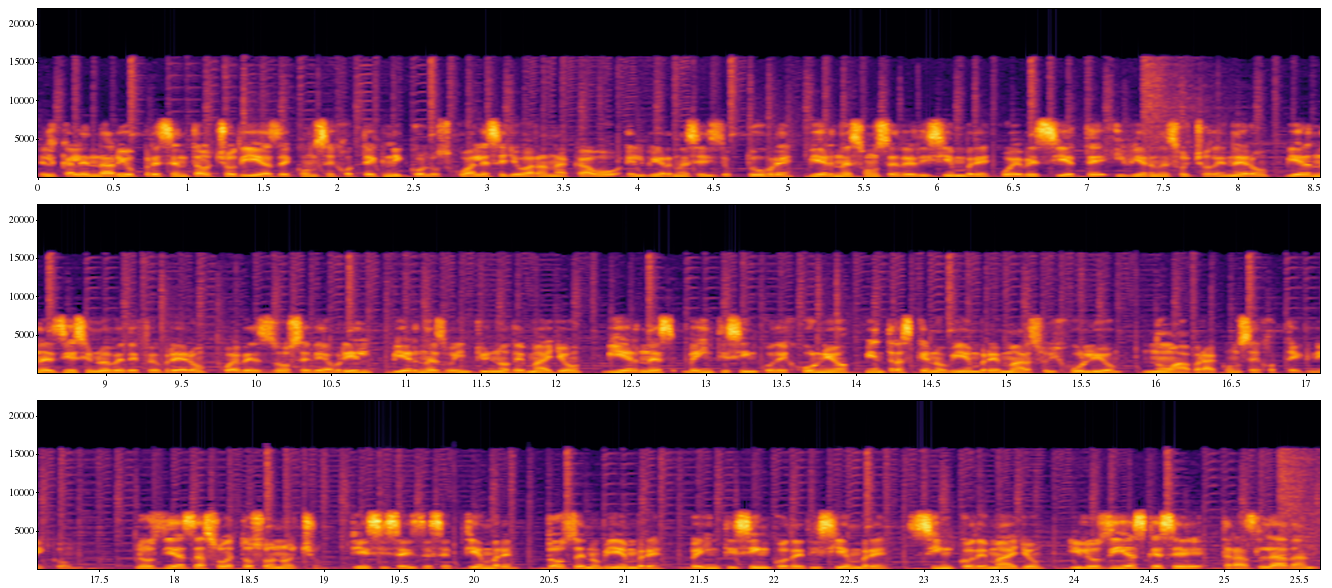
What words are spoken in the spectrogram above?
El calendario presenta 8 días de consejo técnico, los cuales se llevarán a cabo el viernes 6 de octubre, viernes 11 de diciembre, jueves 7 y viernes 8 de enero, viernes 19 de febrero, jueves 12 de abril, viernes 21 de mayo, viernes 25 de junio, mientras que noviembre, marzo y julio no habrá consejo técnico. Los días de asueto son 8, 16 de septiembre, 2 de noviembre, 25 de diciembre, 5 de mayo y los días que se trasladan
